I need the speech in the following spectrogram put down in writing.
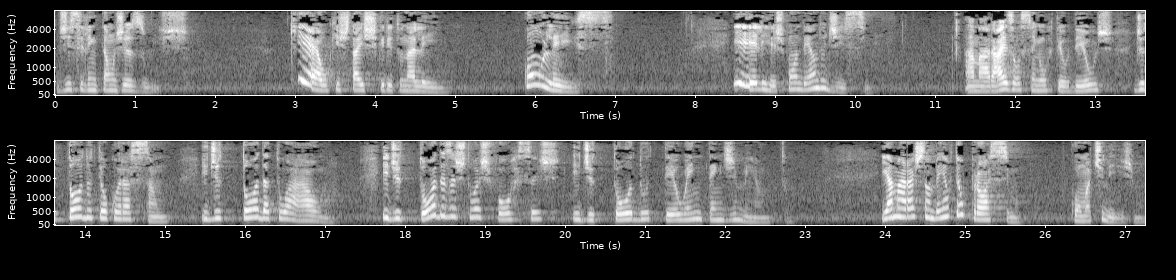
Disse-lhe então Jesus: Que é o que está escrito na lei? Como leis? E ele respondendo disse: Amarás ao Senhor teu Deus de todo o teu coração e de toda a tua alma e de todas as tuas forças e de todo o teu entendimento. E amarás também ao teu próximo como a ti mesmo.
